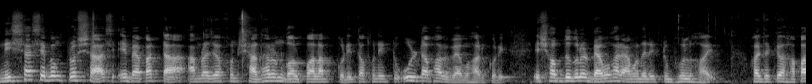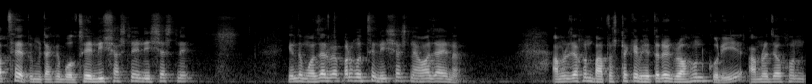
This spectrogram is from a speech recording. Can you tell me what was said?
নিঃশ্বাস এবং প্রশ্বাস, এই ব্যাপারটা আমরা যখন সাধারণ গল্প আলাপ করি, তখন একটু উল্টাভাবে ব্যবহার করি। এই শব্দগুলোর ব্যবহারে আমাদের একটু ভুল হয়। হয়তো কেউ হাঁপাচ্ছে, তুমি তাকে বলছো, এই নিঃশ্বাস নে নিঃশ্বাস নে। কিন্তু মজার ব্যাপার হচ্ছে, নিঃশ্বাস নেওয়া যায় না। আমরা যখন বাতাসটাকে ভেতরে গ্রহণ করি, আমরা যখন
